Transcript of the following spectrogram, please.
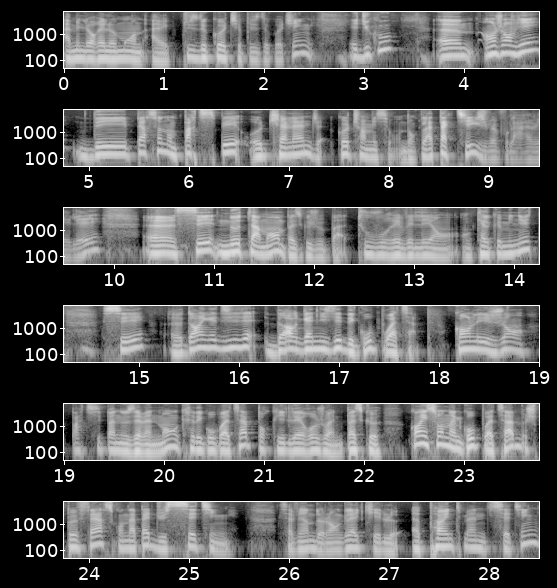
améliorer le monde avec plus de coach et plus de coaching. Et du coup, euh, en janvier, des personnes ont participé au challenge Coach en Mission. Donc la tactique, je vais vous la révéler, euh, c'est notamment, parce que je ne veux pas tout vous révéler en, quelques minutes, c'est euh, d'organiser des groupes WhatsApp. Quand les gens participent à nos événements, on crée des groupes WhatsApp pour qu'ils les rejoignent. Parce que quand ils sont dans le groupe WhatsApp, je peux faire ce qu'on appelle du setting. Ça vient de l'anglais qui est le appointment setting.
